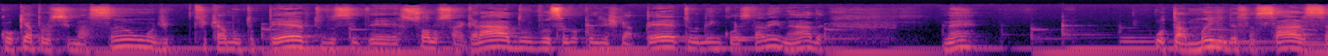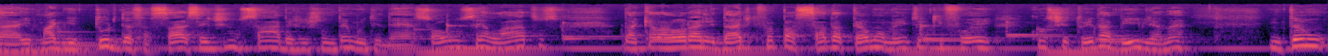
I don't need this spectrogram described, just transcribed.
qualquer aproximação, de ficar muito perto, você é solo sagrado, você não podia chegar perto, nem encostar, nem nada, né? O tamanho dessa sarça e magnitude dessa sarça, a gente não sabe, a gente não tem muita ideia. Só os relatos daquela oralidade que foi passada até o momento em que foi constituída a Bíblia, né? Então,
